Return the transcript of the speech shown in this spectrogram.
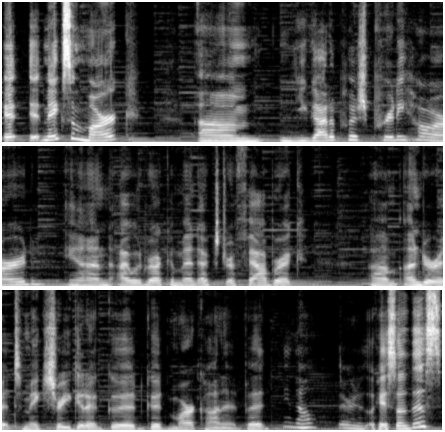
it it makes a mark. Um, you got to push pretty hard, and I would recommend extra fabric um, under it to make sure you get a good good mark on it. But you know, there it is. Okay, so this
